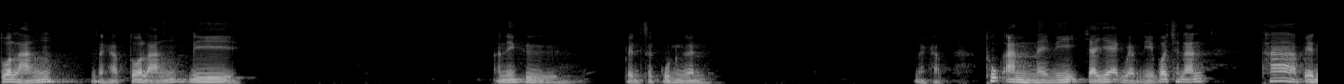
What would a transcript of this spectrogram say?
ตัวหลังนะครับ ตัวหลังดี อันนี้คือเป็นสกุลเงินนะครับ ทุกอันในนี้จะแยกแบบนี้ เพราะฉะนั้นถ้าเป็น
